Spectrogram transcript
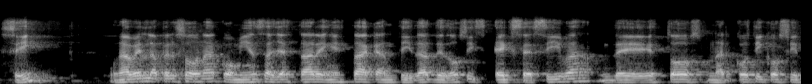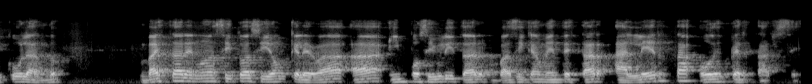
Sí, una vez la persona comienza ya a estar en esta cantidad de dosis excesiva de estos narcóticos circulando, va a estar en una situación que le va a imposibilitar básicamente estar alerta o despertarse.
